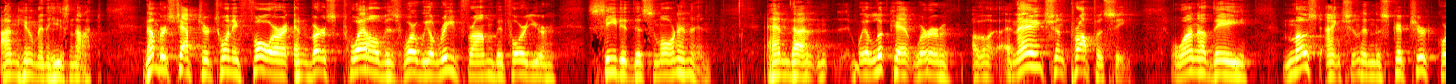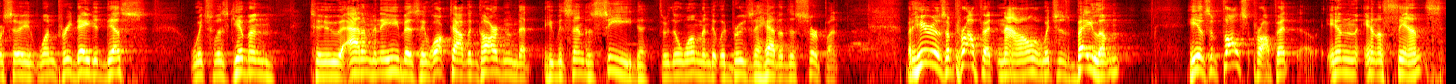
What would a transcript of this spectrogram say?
I'm human, He's not. Numbers chapter 24 and verse 12 is where we'll read from before you're seated this morning. And, and uh, we'll look at where uh, an ancient prophecy, one of the most ancient in the scripture. Of course, one predated this, which was given to Adam and Eve as they walked out of the garden that he would send a seed through the woman that would bruise the head of the serpent. But here is a prophet now, which is Balaam. He is a false prophet in, in a sense,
